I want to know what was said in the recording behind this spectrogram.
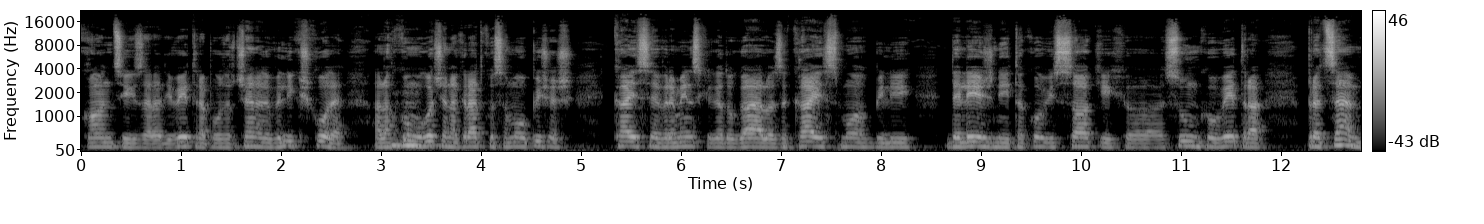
koncih zaradi vetra povzročene veliko škode. Ali lahko mhm. mogoče na kratko samo opišeš, kaj se je vremenskega dogajalo, zakaj smo bili deležni tako visokih uh, sunkov vetra, predvsem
